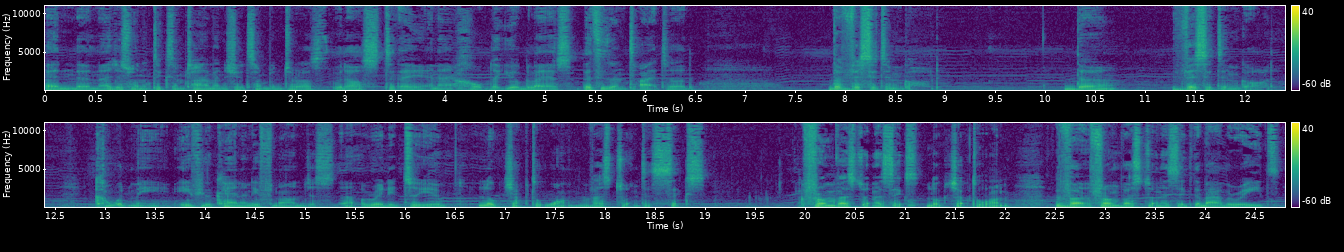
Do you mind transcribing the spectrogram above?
And then I just want to take some time and share something to us with us today, and I hope that you're blessed. This is entitled The Visiting God. The Visiting God. Come with me if you can, and if not, just uh, read it to you. Luke chapter 1, verse 26. From verse 26, Luke chapter 1, from verse 26, the Bible reads,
